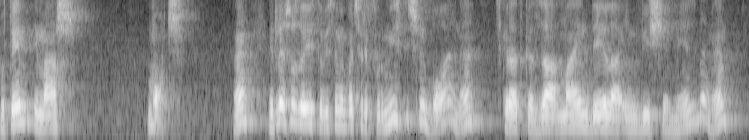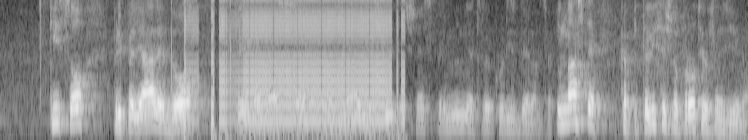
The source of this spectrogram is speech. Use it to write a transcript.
Potem imaš moč. Ne? In tle šlo za isto, vi ste imeli pač reformistične boje, ne? skratka za manj dela in više mezde, ne? ki so pripeljale do tega, da se razmerje začne spreminjati v korist delavcev. In imate kapitalistično protiofenzivo.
